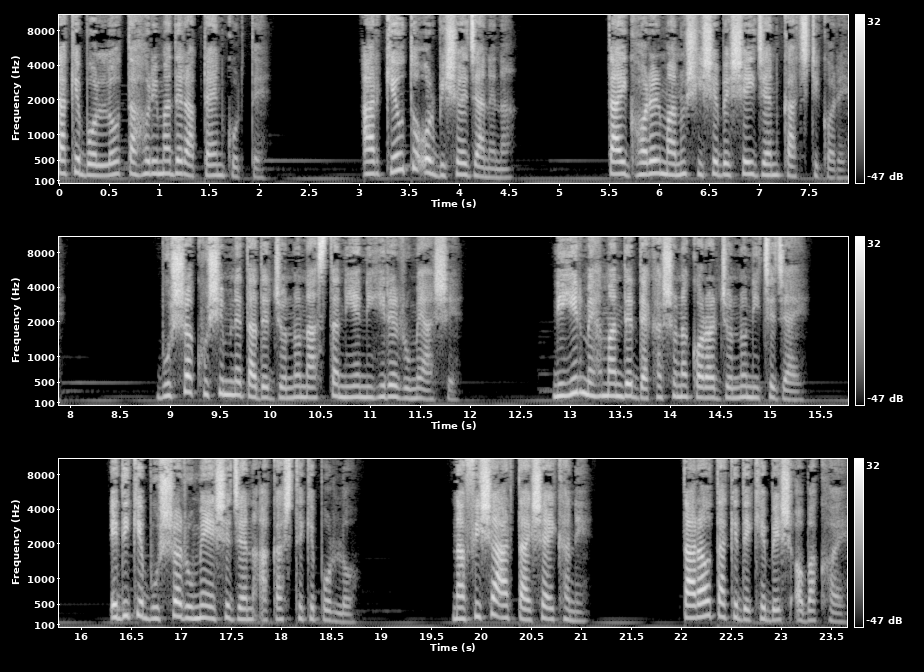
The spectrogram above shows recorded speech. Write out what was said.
তাকে বলল, তাহরিমাদের আপ্যায়ন করতে। আর কেউ তো ওর বিষয়ে জানে না। তাই ঘরের মানুষ হিসেবে সেই যেন কাজটি করে। বুশরা খুশিমনে তাদের জন্য নাস্তা নিয়ে নিহিরের রুমে আসে। নিহির মেহমানদের দেখাশোনা করার জন্য নিচে যায়। এদিকে বুশরা রুমে এসে যেন আকাশ থেকে পড়ল। নাফিসা আর তাইশা এখানে। তারাও তাকে দেখে বেশ অবাক হয়।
